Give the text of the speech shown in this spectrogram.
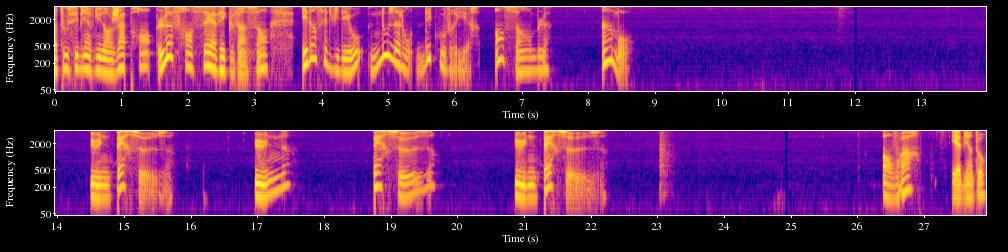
à tous et bienvenue dans J'apprends le français avec Vincent. Et dans cette vidéo, nous allons découvrir ensemble un mot. Une perceuse. Une perceuse. Une perceuse. Au revoir et à bientôt.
